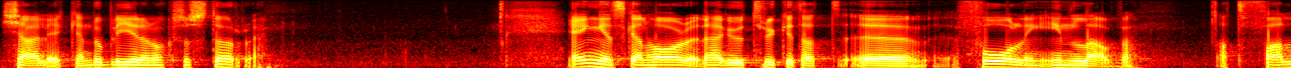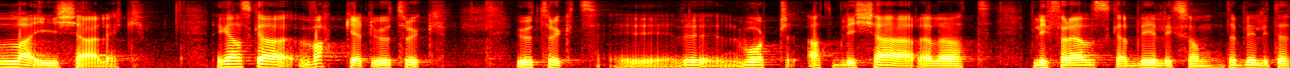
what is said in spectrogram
kärleken, då blir den också större. Engelskan har det här uttrycket att eh, falling in love, att falla i kärlek. Det är ett ganska vackert uttryck, uttryckt. Vårt att bli kär eller att bli förälskad blir liksom, det blir lite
